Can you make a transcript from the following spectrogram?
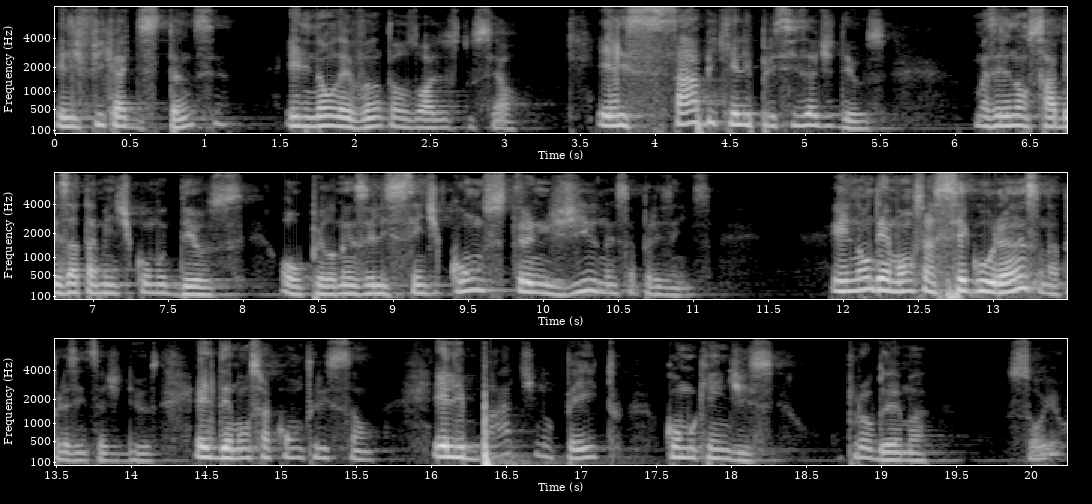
Ele fica à distância, ele não levanta os olhos do céu. Ele sabe que ele precisa de Deus, mas ele não sabe exatamente como Deus, ou pelo menos ele se sente constrangido nessa presença. Ele não demonstra segurança na presença de Deus, ele demonstra contrição. Ele bate no peito como quem diz: o problema sou eu.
